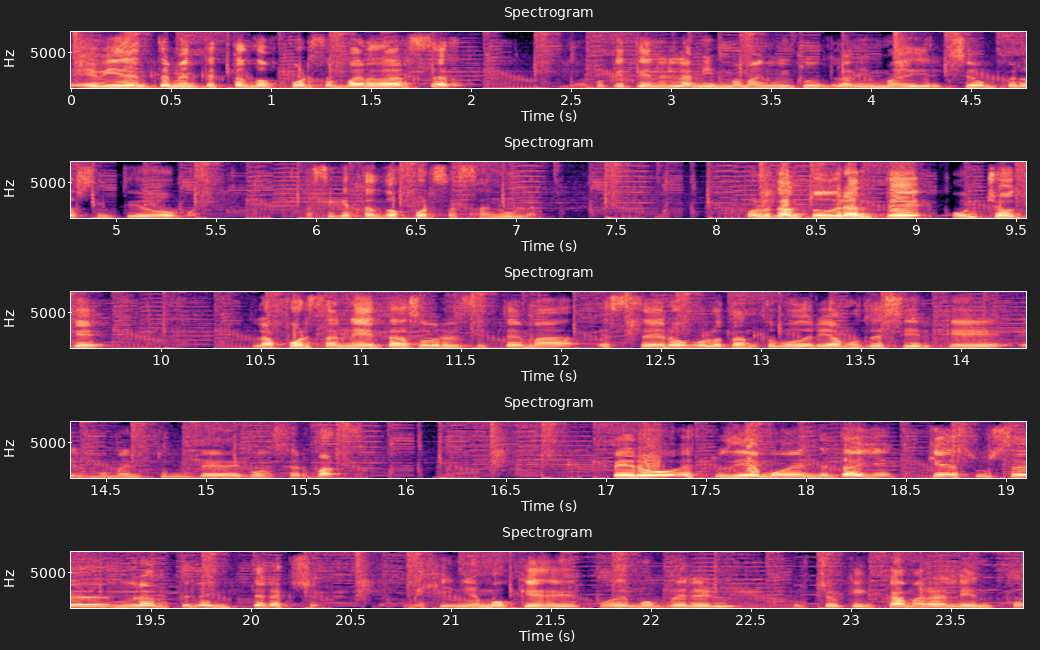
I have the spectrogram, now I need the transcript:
evidentemente estas dos fuerzas van a dar cero, porque tienen la misma magnitud, la misma dirección, pero sentido opuesto. Así que estas dos fuerzas se anulan. Por lo tanto, durante un choque, la fuerza neta sobre el sistema es cero, por lo tanto podríamos decir que el momentum debe conservarse. Pero estudiemos en detalle qué sucede durante la interacción. Imaginemos que podemos ver el choque en cámara lenta.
